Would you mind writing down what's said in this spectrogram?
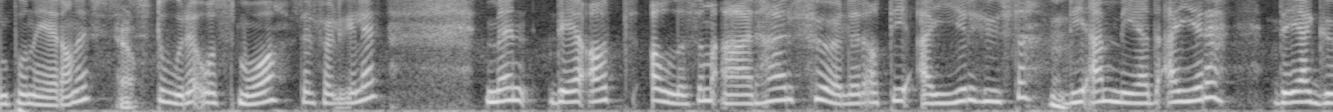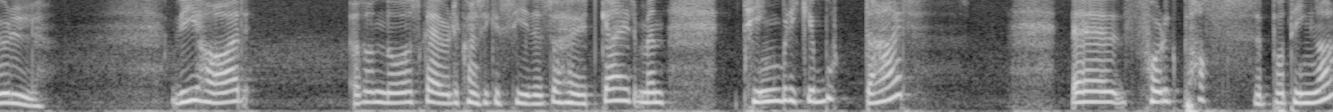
imponerende. Ja. Store og små, selvfølgelig. Men det at alle som er her, føler at de eier huset, de er medeiere, det er gull. Vi har altså Nå skal jeg vel kanskje ikke si det så høyt, Geir, men ting blir ikke borte her. Eh, folk passer på tinga.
